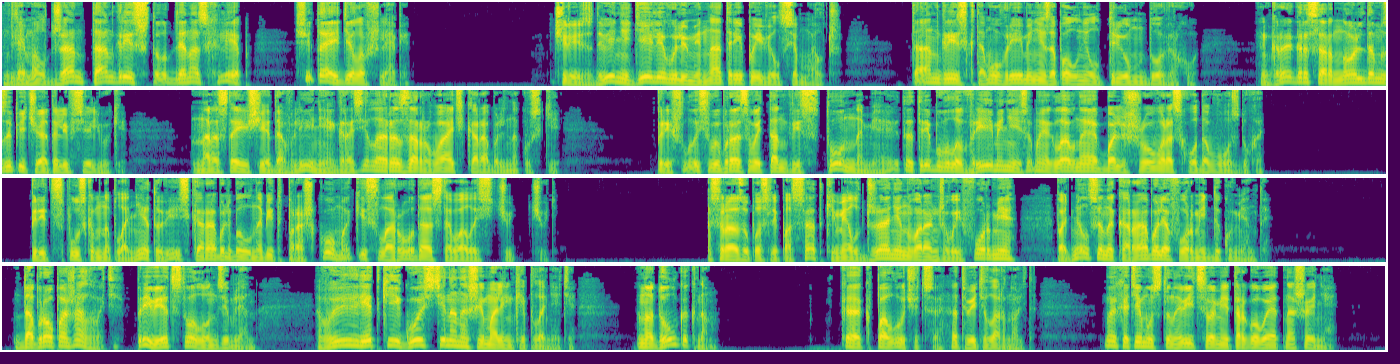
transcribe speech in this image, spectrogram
Для молджан Тангрис, что для нас хлеб — считая дело в шляпе. Через две недели в иллюминаторе появился Мелдж. Тангрис к тому времени заполнил трюм доверху. Грегор с Арнольдом запечатали все люки. Нарастающее давление грозило разорвать корабль на куски. Пришлось выбрасывать Тангрис тоннами, а это требовало времени и, самое главное, большого расхода воздуха. Перед спуском на планету весь корабль был набит порошком, а кислорода оставалось чуть-чуть. Сразу после посадки Мелджанин в оранжевой форме поднялся на корабль оформить документы. «Добро пожаловать!» — приветствовал он землян. «Вы редкие гости на нашей маленькой планете. Надолго к нам?» «Как получится», — ответил Арнольд. «Мы хотим установить с вами торговые отношения.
